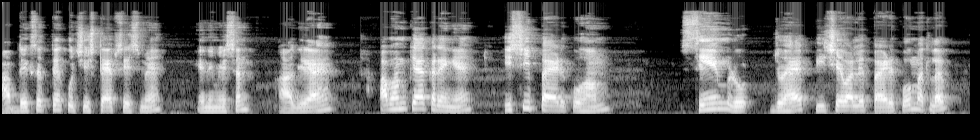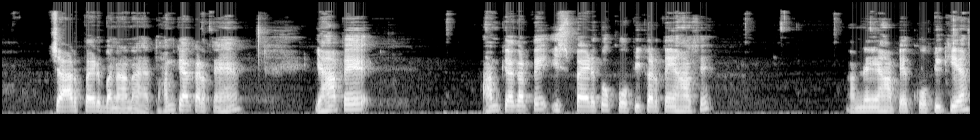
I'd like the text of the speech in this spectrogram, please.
आप देख सकते हैं कुछ इस टाइप से इसमें एनिमेशन आ गया है। अब हम क्या करेंगे? इसी पैड को हम सेम जो है, पीछे वाले पैड को मतलब चार पैड बनाना है। तो हम क्या करते हैं? यहाँ पे हम क्या करते हैं? इस पैड को कॉपी करते हैं यहाँ से। हमने यहाँ पे कॉपी किया।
